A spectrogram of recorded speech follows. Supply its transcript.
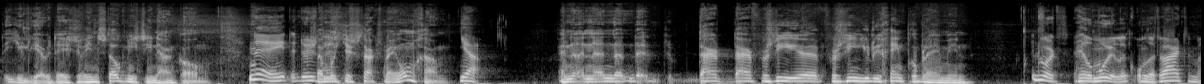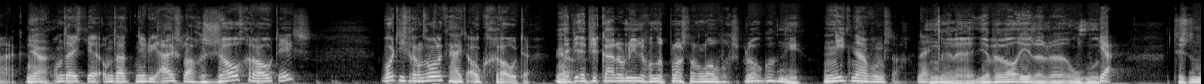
jullie hebben deze winst ook niet zien aankomen. Nee, dus... Daar dus, moet je straks mee omgaan. Ja, en, en, en daar, daar voorzie, voorzien jullie geen probleem in? Het wordt heel moeilijk om dat waar te maken. Ja. Omdat, je, omdat nu die uitslag zo groot is... wordt die verantwoordelijkheid ook groter. Ja. Heb, je, heb je Caroline van der Plas er al over gesproken of niet? Niet na woensdag, nee. Nee, nee. Je hebt haar wel eerder uh, ontmoet. Ja. Het is een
